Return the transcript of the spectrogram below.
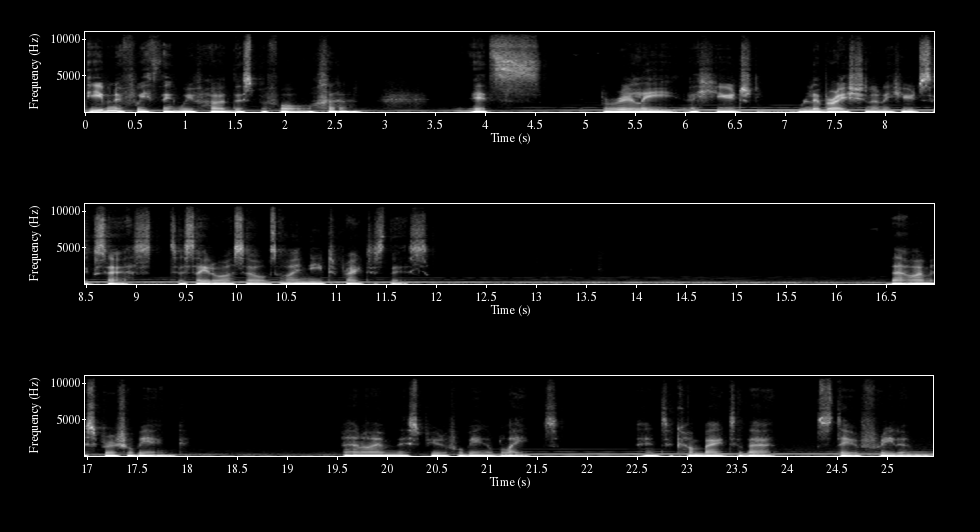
even if we think we've heard this before, it's really a huge liberation and a huge success to say to ourselves, I need to practice this. That I'm a spiritual being and I'm this beautiful being of light. And to come back to that state of freedom.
